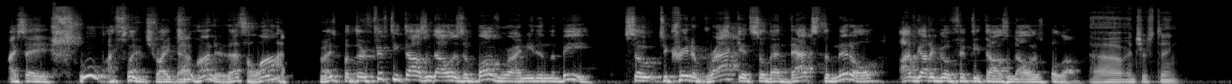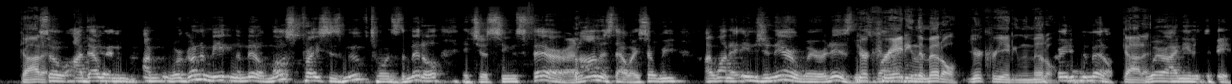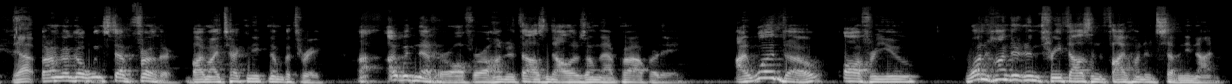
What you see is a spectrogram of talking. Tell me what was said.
I say, ooh, I flinch, right? Yep. 200, that's a lot, right? But they're $50,000 above where I need them to be. So to create a bracket so that that's the middle, I've got to go $50,000 below. Oh, interesting. Got it. So uh, that way, I'm, I'm, we're going to meet in the middle. Most prices move towards the middle. It just seems fair and honest that way. So we, I want to engineer where it is. You're creating the middle. You're creating the middle. I'm creating the middle. Got it. Where I need it to be. Yeah. But I'm going to go one step further by my technique number three. I would never offer $100,000 on that property. I would, though, offer you 103,579.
